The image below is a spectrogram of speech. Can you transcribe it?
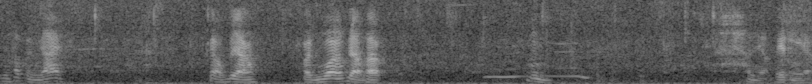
นี่เขาเป็นง่ายเจ้าเสียงเป็นว่าเสียงครับอืมอันเนี้ยเพชรเนี่ย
